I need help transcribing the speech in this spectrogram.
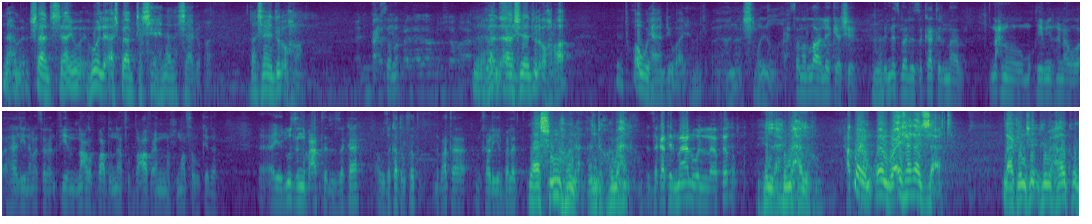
نعم السند الثاني هو لأسباب تصحيحنا السابقة الأسانيد الأخرى. أحسن. الاسانيد الأخرى؟ تقوي هذه الرواية. عن رضي الله عنه. أحسن الله عليك يا شيخ. نعم. بالنسبة لزكاة المال نحن مقيمين هنا وأهالينا مثلا في نعرف بعض الناس الضعاف عندنا في مصر وكذا آه، يجوز أن نبعث الزكاة أو زكاة الفطر؟ نبعثها من خارج البلد؟ لا السنة هنا عندكم في محلكم. زكاة المال والفطر؟ إلا في محلكم. وين وين بعثت أجزأت لكن في في محلكم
